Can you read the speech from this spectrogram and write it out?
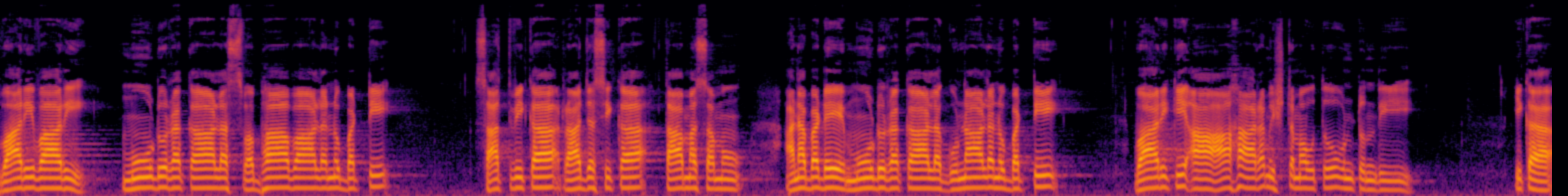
వారి వారి మూడు రకాల స్వభావాలను బట్టి సాత్విక రాజసిక తామసము అనబడే మూడు రకాల గుణాలను బట్టి వారికి ఆ ఆహారం ఇష్టమవుతూ ఉంటుంది. ఇక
